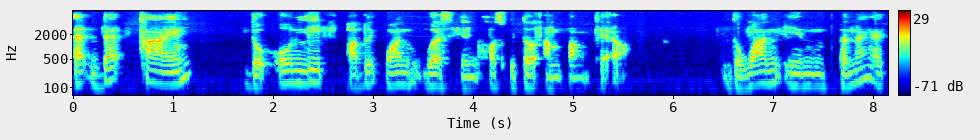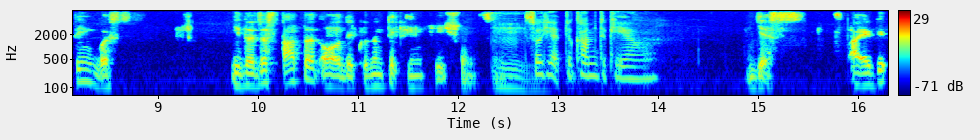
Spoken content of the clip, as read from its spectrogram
At that time, the only public one was in Hospital Ampang KL. The one in Penang, I think, was either just started or they couldn't take in patients. Mm. So he had to come to KL. Yes. I did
